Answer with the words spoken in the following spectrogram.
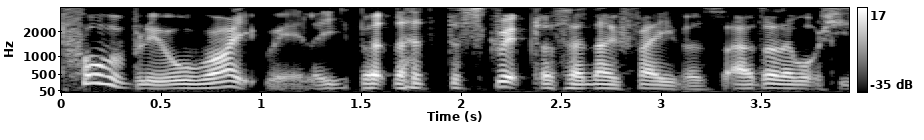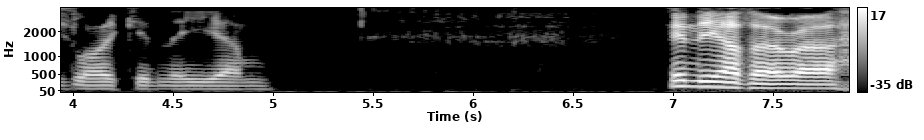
probably all right, really. But the, the script does her no favors. I don't know what she's like in the um, in the other uh,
